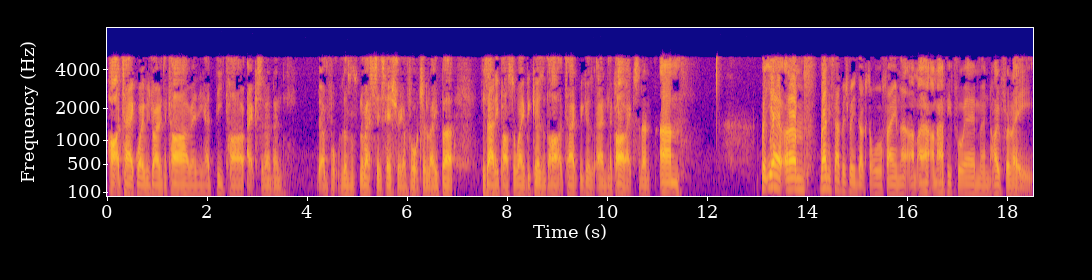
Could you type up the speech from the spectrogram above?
heart attack while he was driving the car, and he had the car accident, and the the rest is history, unfortunately. But he sadly passed away because of the heart attack, because and the car accident. Um, but yeah, um, Randy Savage being inducted to Hall of Fame. That I'm I'm happy for him, and hopefully,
